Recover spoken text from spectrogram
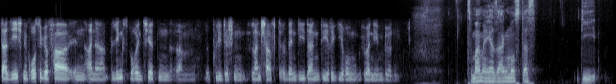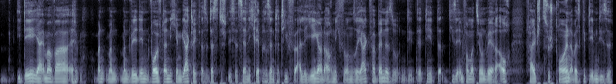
da sehe ich eine große Gefahr in einer linksorientierten ähm, politischen Landschaft, wenn die dann die Regierung übernehmen würden. Zumal man ja sagen muss, dass die Idee ja immer war, äh, man, man, man will den Wolf dann nicht im Jagdrecht, also das ist jetzt ja nicht repräsentativ für alle Jäger und auch nicht für unsere Jagdverbände. So, die, die, diese Information wäre auch falsch zu streuen, aber es gibt eben diese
